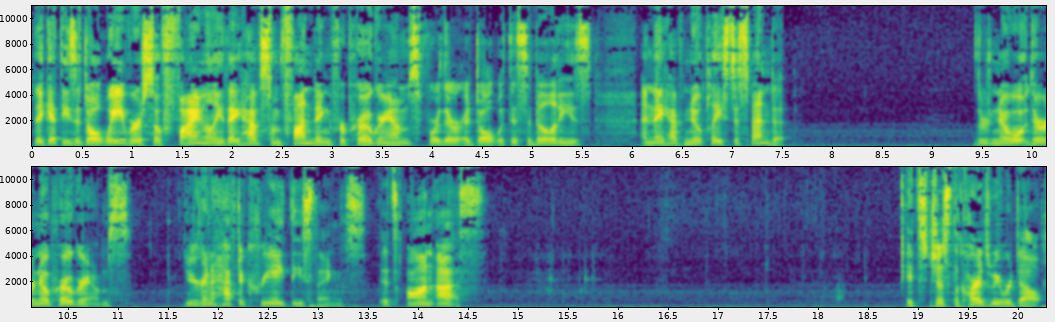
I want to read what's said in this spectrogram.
They get these adult waivers, so finally they have some funding for programs for their adult with disabilities, and they have no place to spend it. There's no there are no programs. You're going to have to create these things. It's on us. It's just the cards we were dealt.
